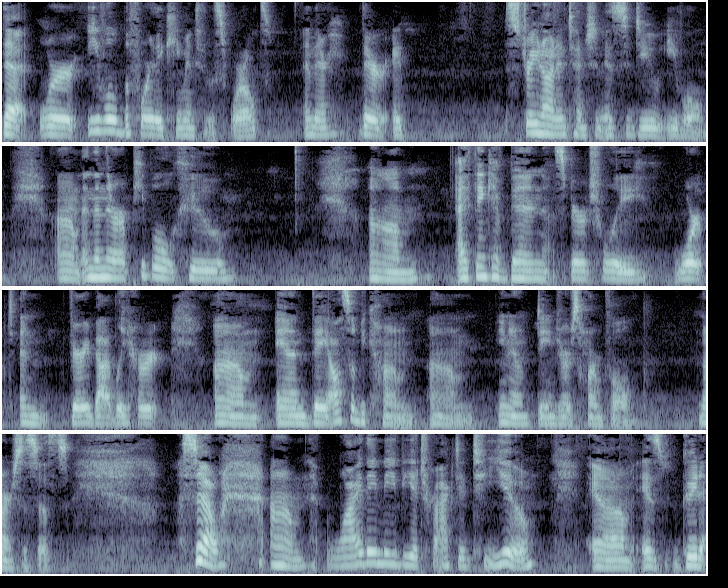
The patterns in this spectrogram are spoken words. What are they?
that were evil before they came into this world, and their their straight on intention is to do evil. Um, and then there are people who um, I think have been spiritually warped and very badly hurt um, and they also become, um, you know, dangerous, harmful narcissists. So, um, why they may be attracted to you um, is good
